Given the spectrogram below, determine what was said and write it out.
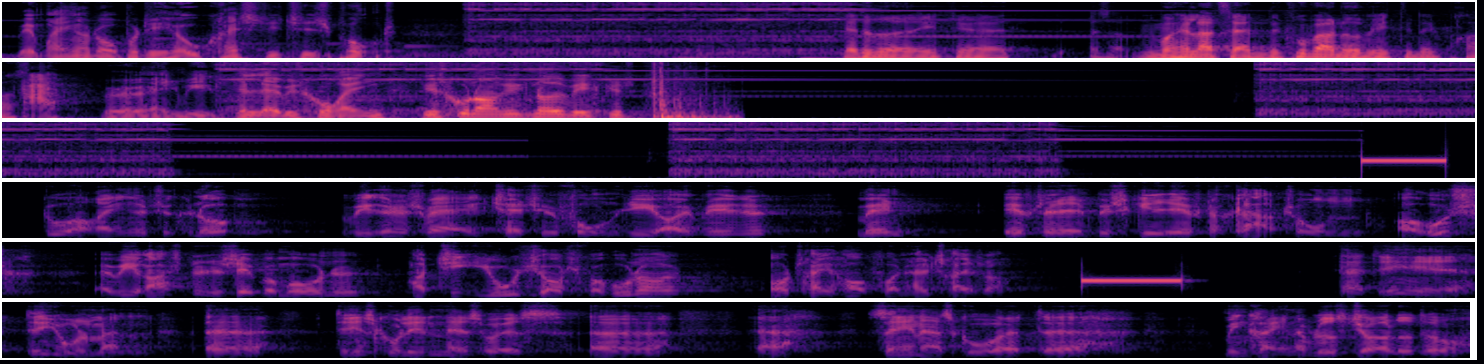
Hvem ringer dog på det her ukristelige tidspunkt? Ja, det ved jeg ikke. øh, Altså, vi må hellere tage den. Det kunne være noget vigtigt, ikke, præst? Nej, du hvad, Emil, den lader vi sgu ringe. Det er sgu nok ikke noget vigtigt. Du har ringet til Knuppen. Vi kan desværre ikke tage telefonen lige i øjeblikket, men efter den besked efter klartonen. Og husk, at vi i resten af december måned har 10 juleshots for 100 og 3 hop for en 50'er. Ja, det, det er julemanden. Uh, det er sgu lidt en SOS. Uh, øh, ja, sagen er sgu, at uh, min gren er blevet stjålet, dog.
